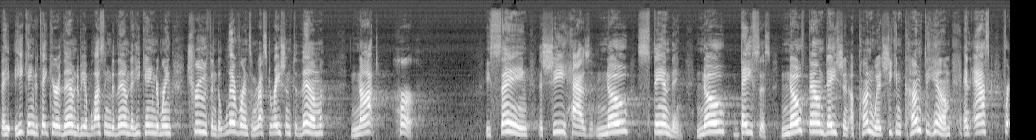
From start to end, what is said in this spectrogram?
That he came to take care of them, to be a blessing to them, that he came to bring truth and deliverance and restoration to them, not her. He's saying that she has no standing, no basis, no foundation upon which she can come to him and ask for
